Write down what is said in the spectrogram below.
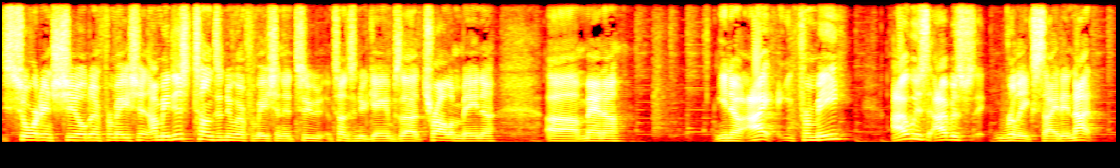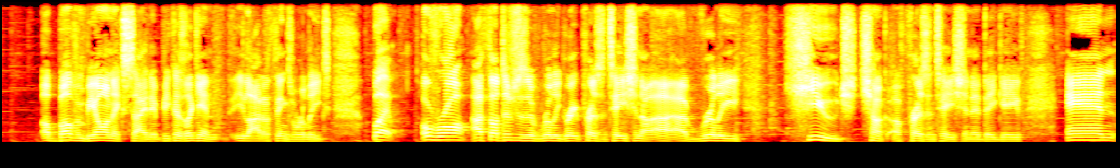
sword and shield information. I mean, there's tons of new information and two, tons of new games. Uh, Trial of Mana, uh, Mana. You know, I for me, I was I was really excited. Not above and beyond excited because again, a lot of things were leaked. But overall, I thought this was a really great presentation. A, a really huge chunk of presentation that they gave, and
